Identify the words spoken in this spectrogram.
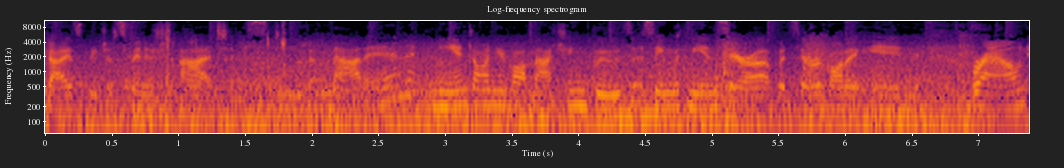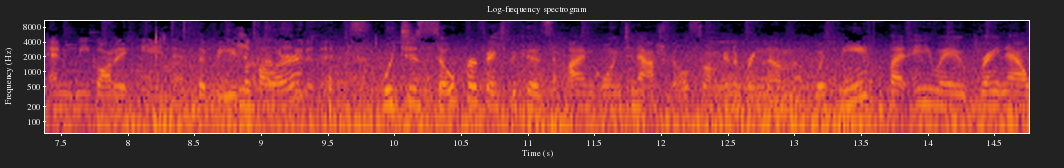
Okay guys, we just finished at Steve Madden. Me and Danya got matching boots, same with me and Sarah, but Sarah got it in brown and we got it in the beige Look color. cute it is. Which is so perfect because I'm going to Nashville, so I'm gonna bring them with me. But anyway, right now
